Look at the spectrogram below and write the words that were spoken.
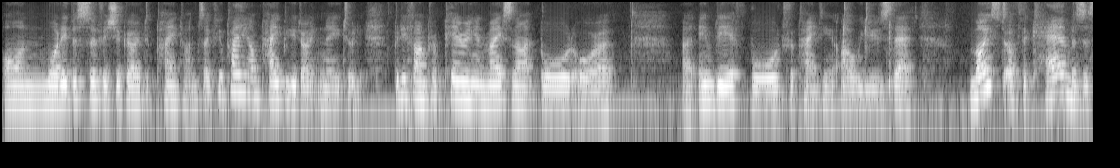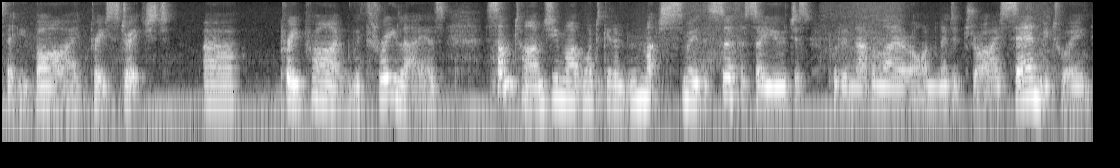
on whatever surface you're going to paint on. So if you're painting on paper, you don't need to. But if I'm preparing a masonite board or a, Uh, an MDF board for painting, I will use that. Most of the canvases that you buy pre-stretched are pre-primed with three layers. Sometimes you might want to get a much smoother surface, so you just put another layer on, let it dry, sand between,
